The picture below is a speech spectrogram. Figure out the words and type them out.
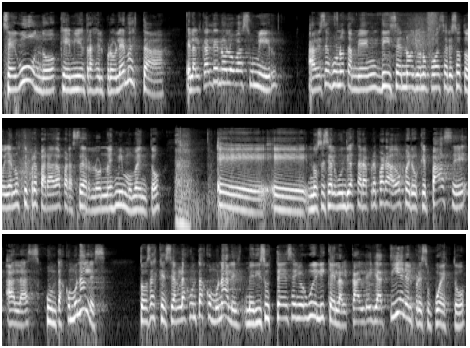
Segundo, que mientras el problema está, el alcalde no lo va a asumir. A veces uno también dice, no, yo no puedo hacer eso, todavía no estoy preparada para hacerlo, no es mi momento. Eh, eh, no sé si algún día estará preparado, pero que pase a las juntas comunales. Entonces, que sean las juntas comunales. Me dice usted, señor Willy, que el alcalde ya tiene el presupuesto.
